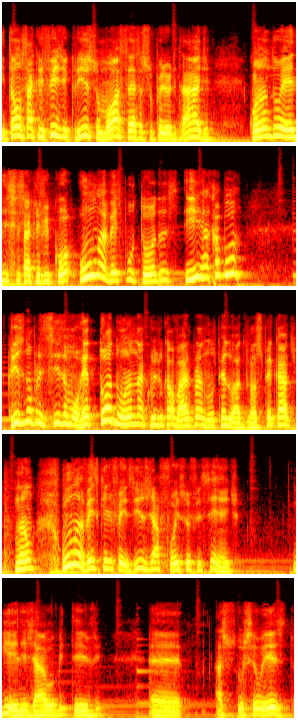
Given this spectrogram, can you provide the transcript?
Então, o sacrifício de Cristo mostra essa superioridade quando ele se sacrificou uma vez por todas e acabou. Cristo não precisa morrer todo ano na cruz do Calvário para nos perdoar dos nossos pecados. Não. Uma vez que ele fez isso, já foi suficiente. E ele já obteve é, a, o seu êxito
